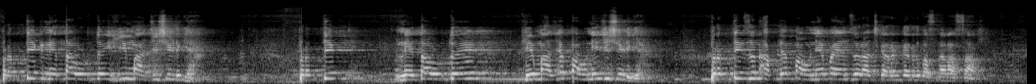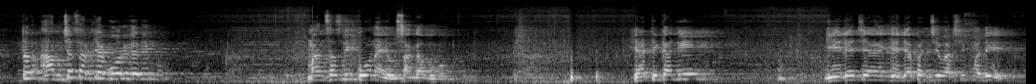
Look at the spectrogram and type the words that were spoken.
प्रत्येक नेता उठतोय ही माझी शीट घ्या. प्रत्येक नेता उठतोय ही माझ्या पाहुण्याची शीट घ्या. प्रत्येक जण आपल्या पाहुण्या पायांचं राजकारण करत बसणार असाल. तर आमच्यासारख्या गोरगरीब माणसासनी कोण आहे हो? सांगा बघू. या ठिकाणी गेल्याच्या गेल्या पंचवार्षिकमध्ये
